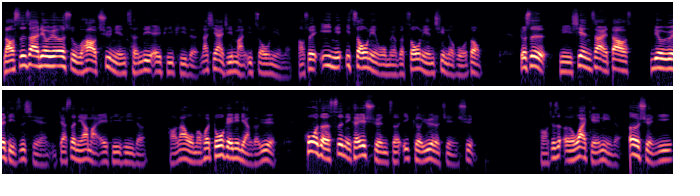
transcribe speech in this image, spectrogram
老师在六月二十五号去年成立 APP 的，那现在已经满一周年了啊，所以一年一周年我们有个周年庆的活动，就是你现在到六月底之前，假设你要买 APP 的，好，那我们会多给你两个月，或者是你可以选择一个月的简讯，好，就是额外给你的二选一。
